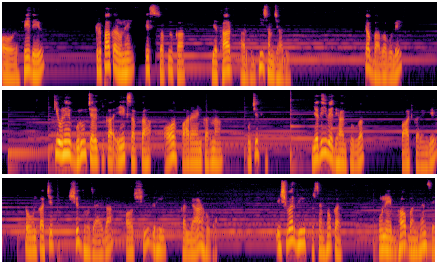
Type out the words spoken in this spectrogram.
और, हे देव, कृपा कर उन्हें इस स्वप्न का यथार्थ अर्थ भी समझा दे। तब बाबा बोले कि उन्हें गुरु चरित्र का एक सप्ताह और पारायण करना उचित है। यदि वे ध्यानपूर्वक पाठ करेंगे तो उनका चित्त शुद्ध हो जाएगा और शीघ्र ही कल्याण होगा। ईश्वर भी प्रसन्न होकर उन्हें भव बंधन से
